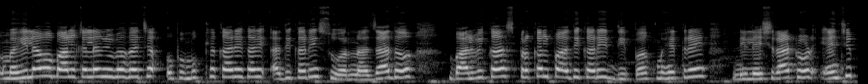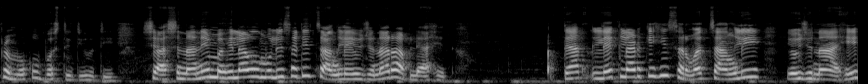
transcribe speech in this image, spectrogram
महिला व बालकल्याण विभागाच्या उपमुख्य कार्यकारी अधिकारी सुवर्णा जाधव बालविकास प्रकल्प अधिकारी दीपक मेहत्रे निलेश राठोड यांची प्रमुख उपस्थिती होती. शासनाने महिला व मुलीसाठी चांगल्या योजना राबल्या आहेत. त्यात लेक लाडकी ही सर्वात चांगली योजना आहे.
